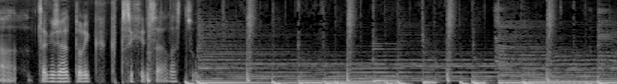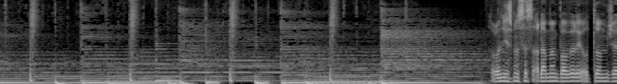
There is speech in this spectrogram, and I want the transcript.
A, takže tolik k psychice lesců. Loni jsme se s Adamem bavili o tom, že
